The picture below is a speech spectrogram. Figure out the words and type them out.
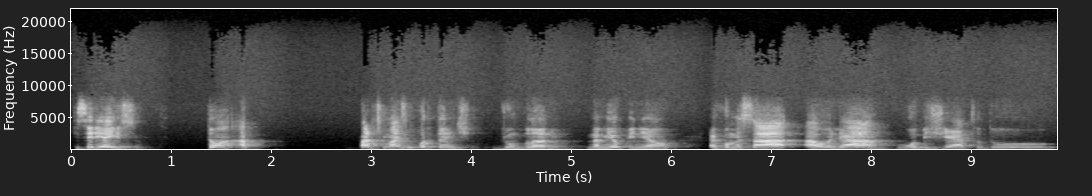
que seria isso. Então, a parte mais importante de um plano, na minha opinião, é começar a olhar o objeto do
